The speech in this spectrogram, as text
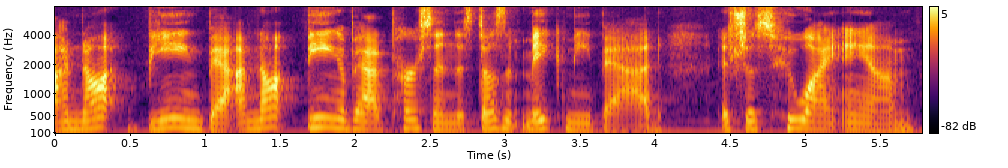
I'm not being bad. I'm not being a bad person. This doesn't make me bad. It's just who I am.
